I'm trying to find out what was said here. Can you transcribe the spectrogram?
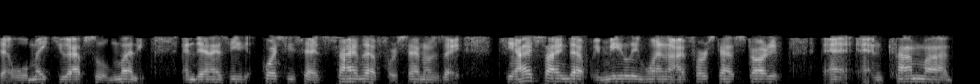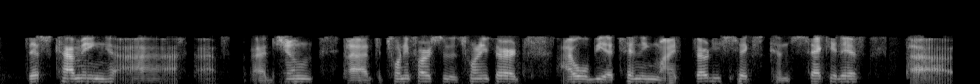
that will make you absolute money. And then, as he, of course, he said, sign up for San Jose. See, I signed up immediately when I first got started, and, and come uh, this coming. Uh, uh, uh, June uh, the 21st to the 23rd, I will be attending my 36th consecutive uh,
